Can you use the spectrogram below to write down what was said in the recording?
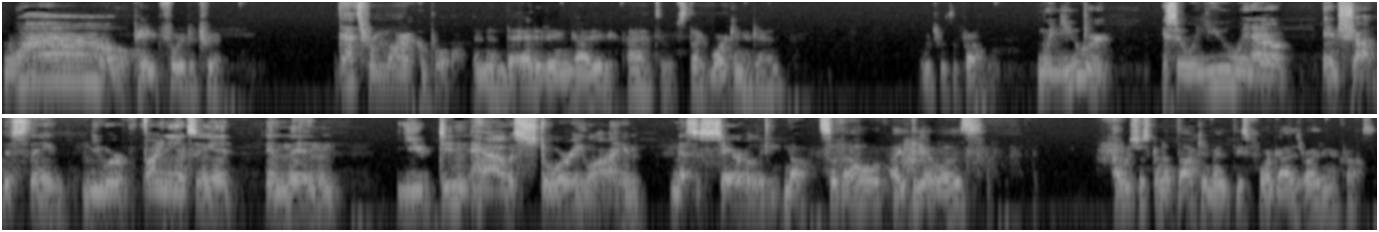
Wow. paid for the trip That's remarkable. and then the editing i i had to start working again which was the problem When you were so when you went out and shot this thing, you were financing it and then you didn't have a storyline necessarily. No. So the whole idea was I was just going to document these four guys riding across.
